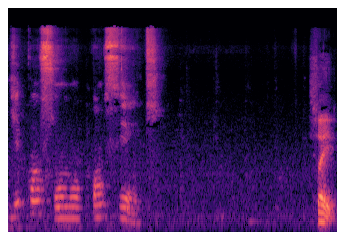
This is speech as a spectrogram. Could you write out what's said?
de consumo consciente. Isso aí.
